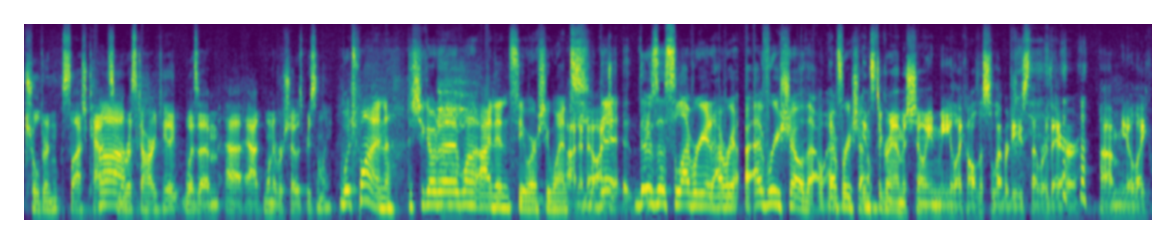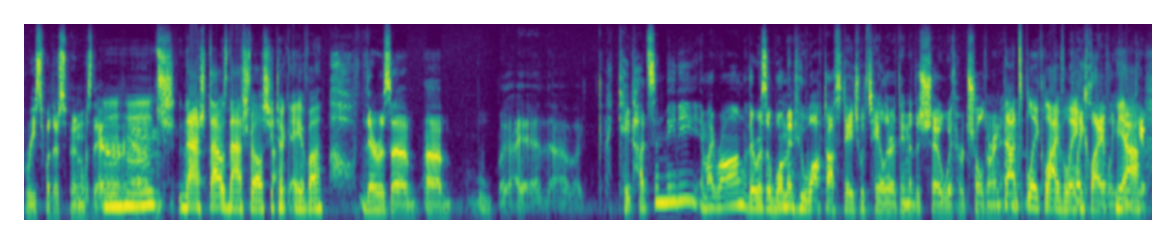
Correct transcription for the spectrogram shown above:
children slash cats, Ah. Mariska Hargitay, was um uh, at one of her shows recently? Which one? Did she go to one? I didn't see where she went. I don't know. I The- ju- there's a celebrity at every every show though. Every show. Instagram is showing me like all the celebrities that were there. um, you know, like Reese Witherspoon was there. Mm-hmm. And Nash, that was Nashville. She took Ava. Oh, there was a, a, a Kate Hudson, maybe. Am I wrong? There was a woman who walked off stage with Taylor at the end of the show with her children. and- That's Blake Lively. Blake Lively, Yeah. thank you.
